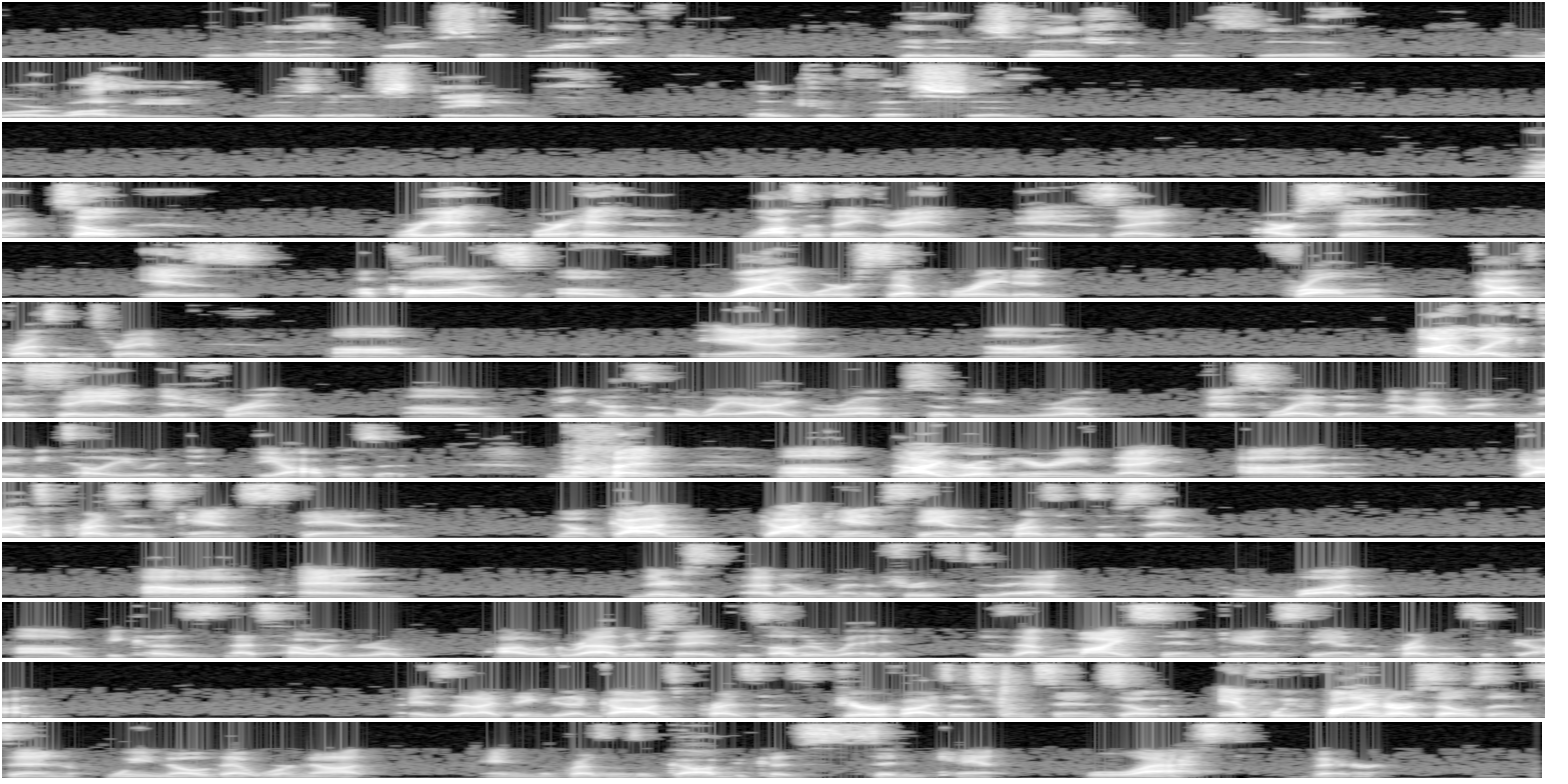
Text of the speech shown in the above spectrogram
and how that created separation from him and his fellowship with uh, the Lord while he was in a state of unconfessed sin. All right, so we're get we're hitting lots of things, right? Is that our sin is a cause of why we're separated from God's presence, right? Um, and uh, I like to say it different um, because of the way I grew up. So if you grew up this way, then I would maybe tell you it the opposite. But um, I grew up hearing that uh, God's presence can't stand. No, God God can't stand the presence of sin. Uh, and there's an element of truth to that, but uh, because that's how I grew up, I would rather say it this other way: is that my sin can't stand the presence of God. Is that I think that God's presence purifies us from sin. So if we find ourselves in sin, we know that we're not in the presence of God because sin can't last there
